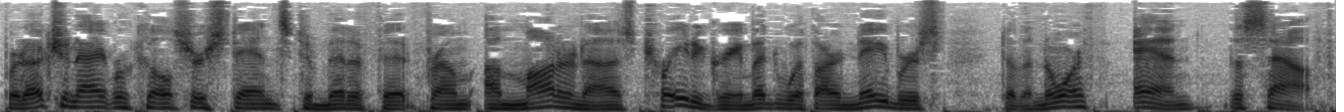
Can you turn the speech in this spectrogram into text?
production agriculture stands to benefit from a modernized trade agreement with our neighbors to the north and the south.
